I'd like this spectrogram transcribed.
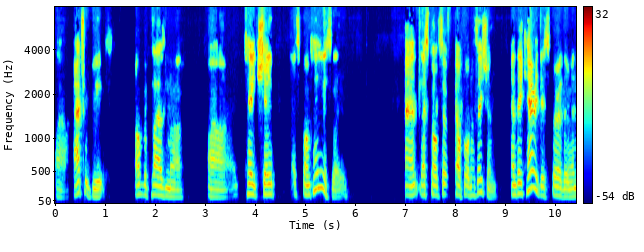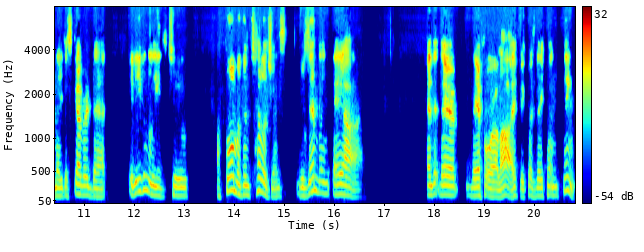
uh, attributes of the plasma uh, take shape spontaneously. And that's called self-organization. And they carried this further and they discovered that it even leads to a form of intelligence resembling AI. And that they're therefore alive because they can think.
